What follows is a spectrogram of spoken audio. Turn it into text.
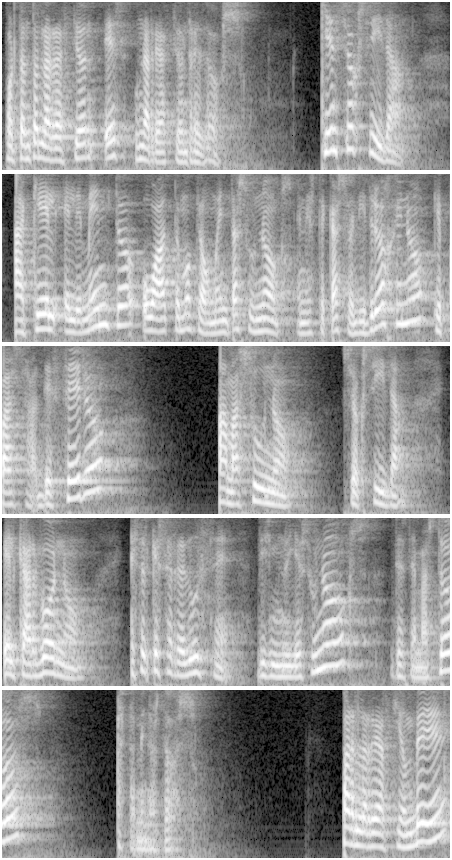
por tanto la reacción es una reacción redox. ¿Quién se oxida? Aquel elemento o átomo que aumenta su NOx, en este caso el hidrógeno, que pasa de 0 a más 1, se oxida. El carbono es el que se reduce, disminuye su NOx desde más 2 hasta menos 2. Para la reacción B,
